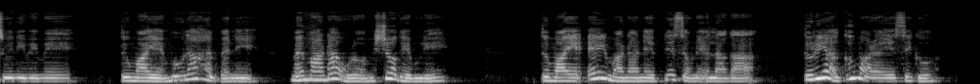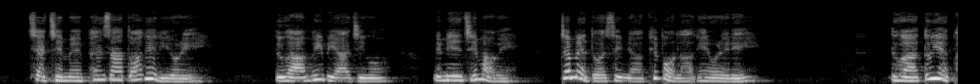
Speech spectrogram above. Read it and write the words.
ဆွေးနေပေမဲ့သူမရဲ့မူလဟန်ပန်နဲ့မန်မာနကိုတော့မလျှော့ခဲ့ဘူးလေသူမရဲ့အဲ့ဒီမာနနဲ့ပြည့်စုံတဲ့အလားကသူရိယကုမာရရဲ့စိတ်ကိုချက်ချင်းပဲဖန်ဆာသွားခဲ့လေတော့တယ်။သူဟာအမိဖုရားကြီးကိုမမြင်ချင်းမှာပဲတက်မဲ့သောစိတ်များဖြစ်ပေါ်လာခဲ့တော့တယ်တဲ့။သူဟာသူ့ရဲ့ဖ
